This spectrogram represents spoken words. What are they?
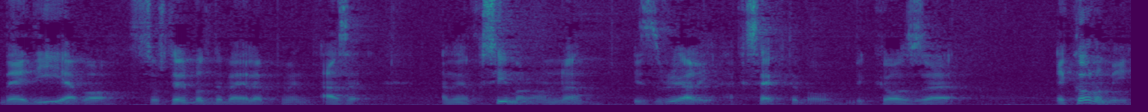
the idea of sustainable development as a, an oxymoron is really acceptable because uh, economy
